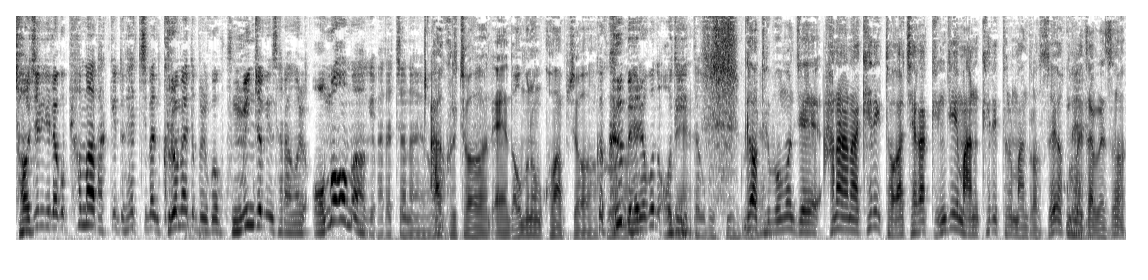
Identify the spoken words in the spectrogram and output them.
저질이라고 폄하받기도 했지만 그럼에도 불구하고 국민적인 사랑을 어마어마하게 받았잖아요. 아 그렇죠. 네, 너무너무 고맙죠. 그러니까 그. 매력은 어디에 네. 있다고 보시는 그러니까 거예요? 어떻게 보면 이제 하나하나 캐릭터가 제가 굉장히 많은 캐릭터를 만들었어요. 네. 코미디하면서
